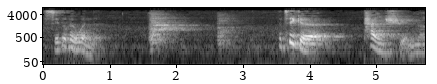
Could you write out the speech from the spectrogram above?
谁都会问的。那这个探寻呢，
